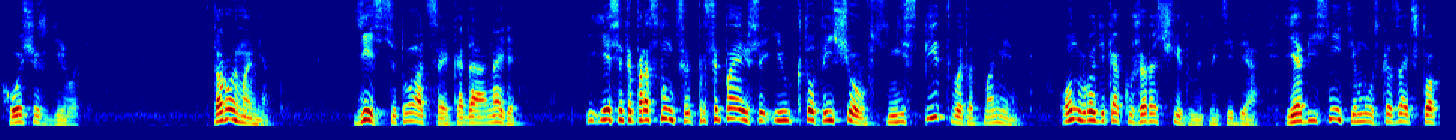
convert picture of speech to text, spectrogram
хочешь делать. Второй момент. Есть ситуация, когда, знаете, если ты проснуться, просыпаешься и кто-то еще не спит в этот момент, он вроде как уже рассчитывает на тебя. И объяснить ему, сказать, что,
